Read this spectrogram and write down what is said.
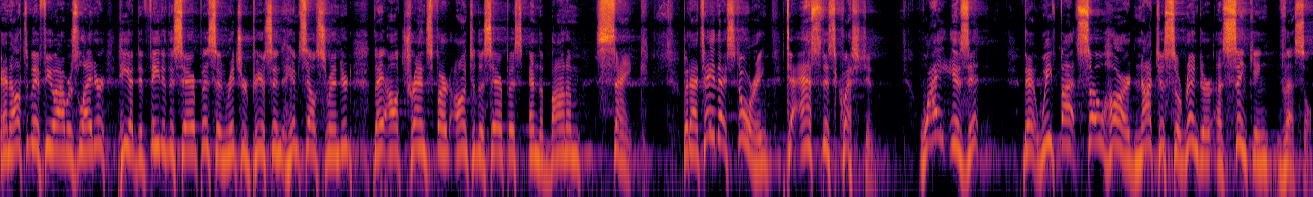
And ultimately, a few hours later, he had defeated the Serapis, and Richard Pearson himself surrendered. They all transferred onto the Serapis, and the bottom sank. But I tell you that story to ask this question Why is it that we fight so hard not to surrender a sinking vessel.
